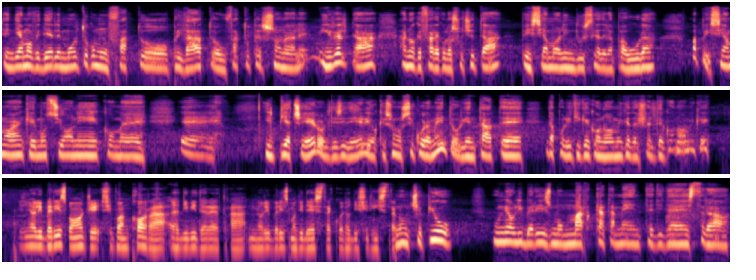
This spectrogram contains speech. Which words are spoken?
tendiamo a vederle molto come un fatto privato, un fatto personale. In realtà hanno a che fare con la società, pensiamo all'industria della paura, ma pensiamo anche a emozioni come eh, il piacere o il desiderio, che sono sicuramente orientate da politiche economiche, da scelte economiche. Il neoliberismo oggi si può ancora eh, dividere tra neoliberismo di destra e quello di sinistra? Non c'è più un neoliberismo marcatamente di destra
